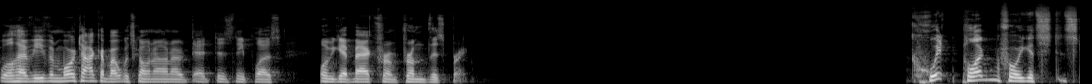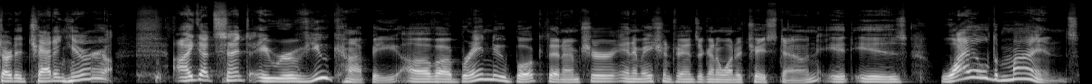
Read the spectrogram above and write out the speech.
we'll have even more talk about what's going on at Disney Plus when we get back from from this break. Quick plug before we get st- started chatting here. I got sent a review copy of a brand new book that I'm sure animation fans are going to want to chase down. It is Wild Minds.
